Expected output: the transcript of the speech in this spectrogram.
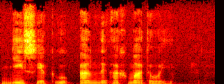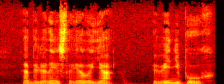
ніс, як у Анни Ахматової. А біля неї стояла я, Вінні Пух,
